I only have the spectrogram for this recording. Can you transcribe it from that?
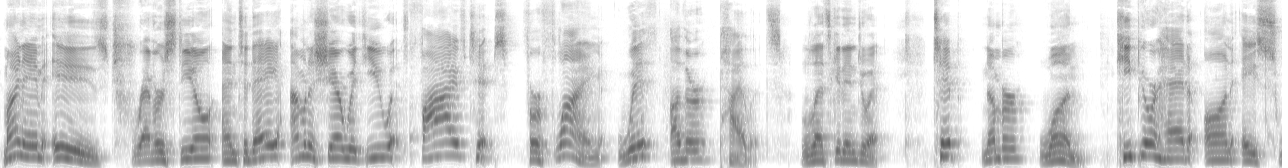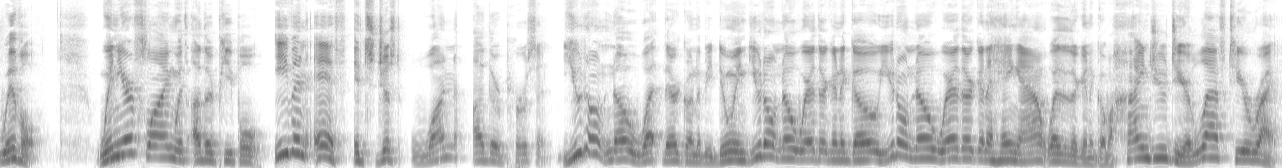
My name is Trevor Steele, and today I'm gonna share with you five tips for flying with other pilots. Let's get into it. Tip number one, keep your head on a swivel. When you're flying with other people, even if it's just one other person, you don't know what they're going to be doing. You don't know where they're going to go. You don't know where they're going to hang out, whether they're going to go behind you, to your left, to your right.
